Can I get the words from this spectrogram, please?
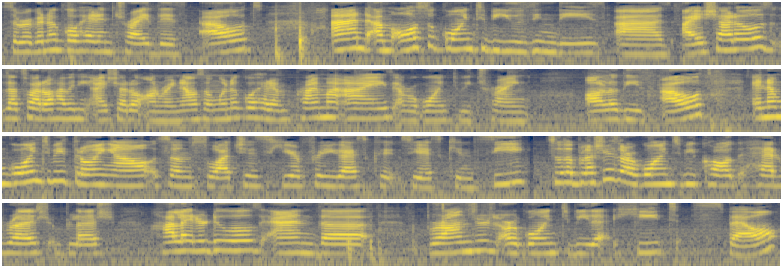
So we're gonna go ahead and try this out. And I'm also going to be using these as eyeshadows. That's why I don't have any eyeshadow on right now. So I'm gonna go ahead and prime my eyes and we're going to be trying all of these out and I'm going to be throwing out some swatches here for you guys so you guys can see. So the blushes are going to be called Head Rush Blush Highlighter Duos and the bronzers are going to be the Heat Spell.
